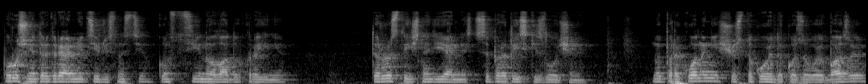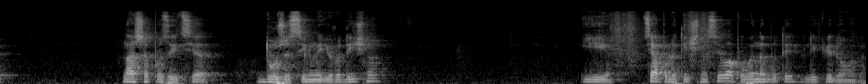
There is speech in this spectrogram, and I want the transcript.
порушення територіальної цілісності конституційного ладу в країні, терористична діяльність, сепаратистські злочини. Ми переконані, що з такою доказовою базою наша позиція дуже сильна юридично, і ця політична сила повинна бути ліквідована.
